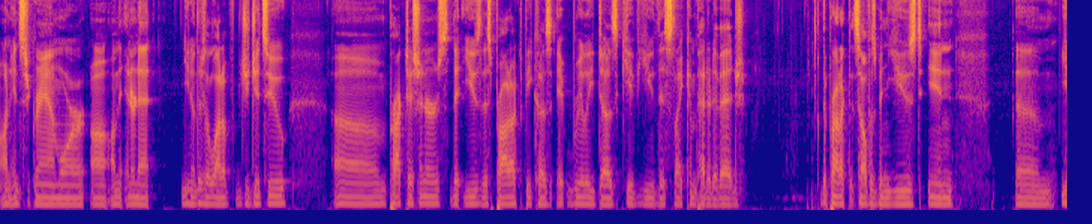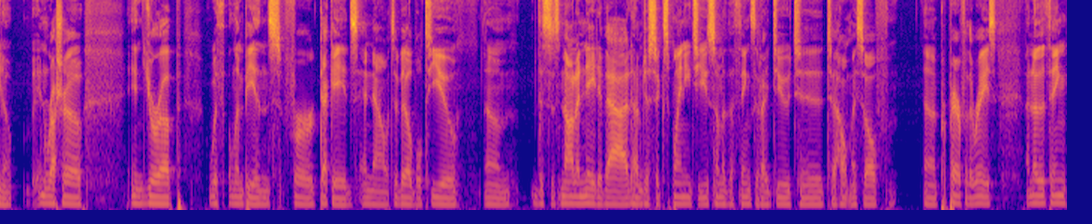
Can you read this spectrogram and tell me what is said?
on Instagram or uh, on the internet, you know, there's a lot of jujitsu um, practitioners that use this product because it really does give you this like competitive edge. The product itself has been used in, um, you know, in Russia, in Europe, with Olympians for decades, and now it's available to you. Um, this is not a native ad. I'm just explaining to you some of the things that I do to to help myself uh, prepare for the race. Another thing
